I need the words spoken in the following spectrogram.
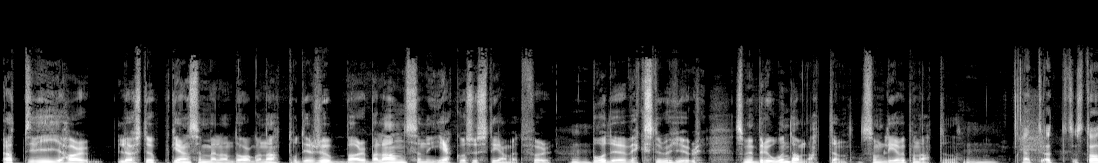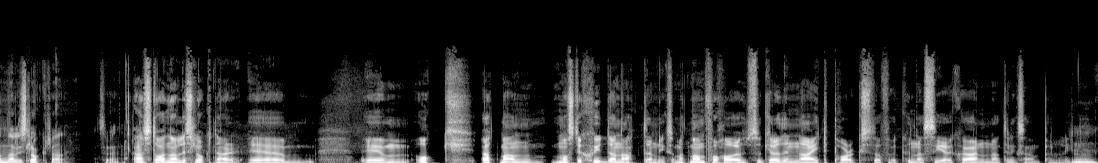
att vi har löst upp gränsen mellan dag och natt och det rubbar balansen i ekosystemet för mm. både växter och djur som är beroende av natten, som lever på natten. Mm. Att, att staden aldrig slocknar? Att staden aldrig slocknar. Eh, eh, och att man måste skydda natten, liksom. att man får ha så kallade night parks då, för att kunna se stjärnorna till exempel. Liksom. Mm.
